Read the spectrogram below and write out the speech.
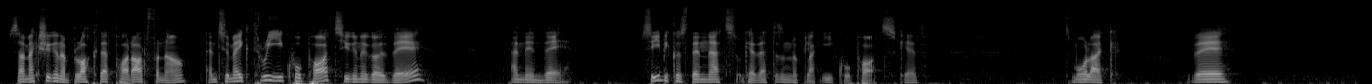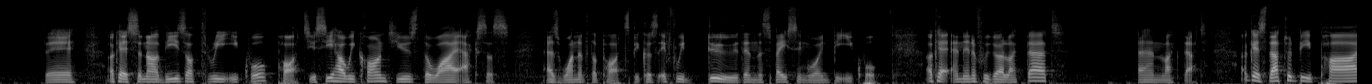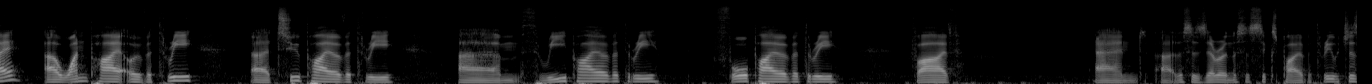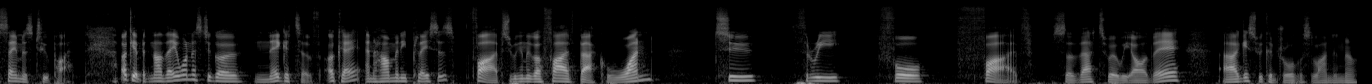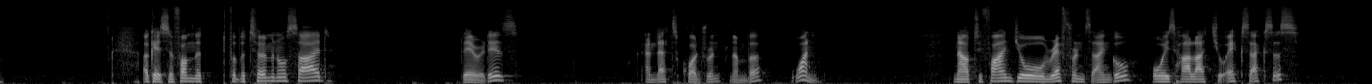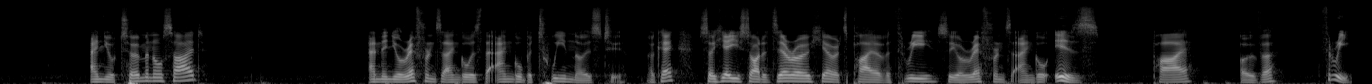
So I'm actually going to block that part out for now. And to make three equal parts, you're going to go there and then there. See, because then that's, okay, that doesn't look like equal parts, Kev. It's more like there, there. Okay, so now these are three equal parts. You see how we can't use the y-axis as one of the parts because if we do, then the spacing won't be equal. Okay, and then if we go like that and like that. Okay, so that would be pi, uh, 1 pi over 3, uh, 2 pi over 3, um, 3 pi over 3, 4 pi over 3, 5, and uh, this is 0 and this is 6 pi over 3 which is the same as 2 pi. Okay but now they want us to go negative. Okay and how many places? 5 so we're going to go 5 back. 1 2 3 4 5 so that's where we are there. Uh, I guess we could draw this line in now. Okay so from the for the terminal side there it is. And that's quadrant number 1 now to find your reference angle always highlight your x-axis and your terminal side. And then your reference angle is the angle between those two. Okay, so here you start at 0, here it's pi over 3, so your reference angle is pi over 3.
